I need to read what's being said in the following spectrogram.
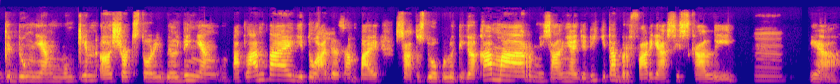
gedung yang mungkin uh, short story building yang empat lantai gitu, hmm. ada sampai 123 kamar misalnya. Jadi kita bervariasi sekali. Hmm. Ya.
